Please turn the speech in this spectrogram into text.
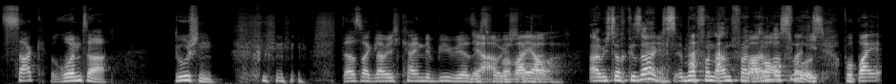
zack, runter. Duschen. das war, glaube ich, kein Debüt, wie er sich Ja, aber vorgestellt war hat. ja auch, Habe ich doch gesagt, ist immer von Anfang war an aber was los. verdient. Wobei,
